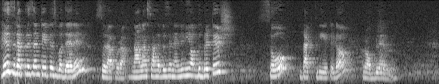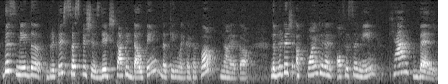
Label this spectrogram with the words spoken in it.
His representatives were there in Surapura. Nana Sahib is an enemy of the British. So, that created a problem. This made the British suspicious. They started doubting the King Venkatappa Nayaka. The British appointed an officer named Campbell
